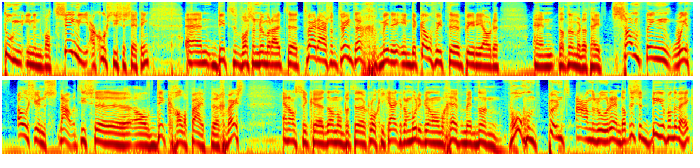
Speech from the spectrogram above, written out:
toen in een wat semi-akoestische setting. En dit was een nummer uit eh, 2020, midden in de COVID-periode. En dat nummer dat heet Something with Oceans. Nou, het is al dik half vijf geweest. En als ik eh, dan op het eh, klokje kijk, dan moet ik dan op een gegeven moment een volgend punt aanroeren. En dat is het dier van de week.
